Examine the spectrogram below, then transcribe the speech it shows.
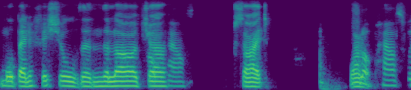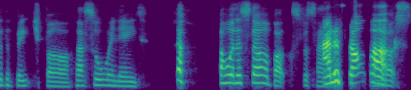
more beneficial than the larger Flophouse side one. Flophouse with a beach bar that's all we need I want a Starbucks for Sam And a Sam Starbucks.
